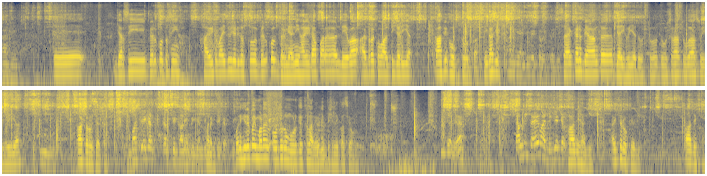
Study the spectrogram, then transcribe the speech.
ਹਾਂਜੀ। ਤੇ ਜਰਸੀ ਬਿਲਕੁਲ ਤੁਸੀਂ ਹਾਈਟ ਵਾਈਜ਼ ਵੀ ਜਿਹੜੀ ਦੋਸਤੋ ਬਿਲਕੁਲ ਦਰਮਿਆਨੀ ਹਾਈਟ ਆ ਪਰ ਲੇਵਾ ਆਰਡਰ ਕੁਆਲਿਟੀ ਜਿਹੜੀ ਆ ਕਾਫੀ ਖੂਬਸੂਰਤ ਆ ਠੀਕ ਆ ਜੀ? ਹਾਂਜੀ ਹਾਂਜੀ ਵੇਖੋ ਵੇਖੋ ਜੀ ਸੈਕੰਡ ਬਿਆਨ ਤੇ ਵਿਆਹੀ ਹੋਈ ਆ ਦੋਸਤੋ ਦੂਸਰਾ ਸੂਆ ਸੂਈ ਹੋਈ ਆ। ਆ ਕਰੋ ਚੈੱਕ ਬੱਚੇ ਕਰ ਕਰਕੇ ਕਾਲੀ ਪਈ ਜਾਂਦੀ ਬੱਚੇ ਕਰਕੇ। ਹੁਣ ਹੀਰੇ ਭਾਈ ਮਾੜਾ ਉਧਰ ਨੂੰ ਮੋੜ ਕੇ ਖਿਲਾਰਿਓ ਜੀ ਪਿਛਲੇ ਪਾਸੇ ਆਉਣ। ਕੱਲ ਦੀ ਤੈ ਵੱਜ ਗਈ ਕਰ ਹਾਂਜੀ ਹਾਂਜੀ। ਇੱਥੇ ਰੋਕਿਓ ਜੀ। ਆ ਦੇਖੋ।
